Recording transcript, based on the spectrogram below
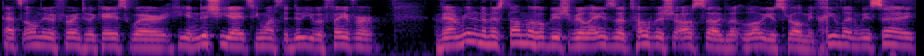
That's only referring to a case where he initiates, he wants to do you a favor. And we say,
